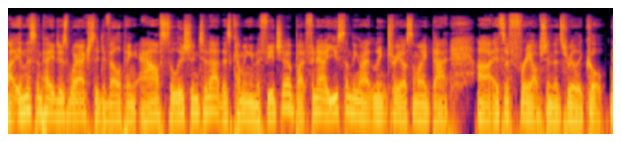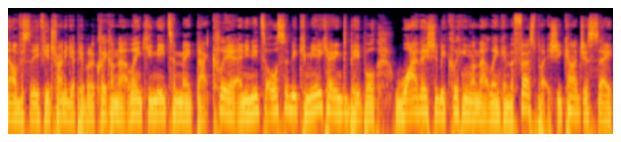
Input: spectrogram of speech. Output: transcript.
Uh, in Listen Pages, we're actually developing our solution to that. That's coming in the future. But for now, use something like Linktree or something like that. Uh, it's a free option that's really cool. Now, obviously, if you're trying to get people to click on that link, you need to make that clear and you need to also be communicating to people why they should be clicking on that link in the first place. You can't just say,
